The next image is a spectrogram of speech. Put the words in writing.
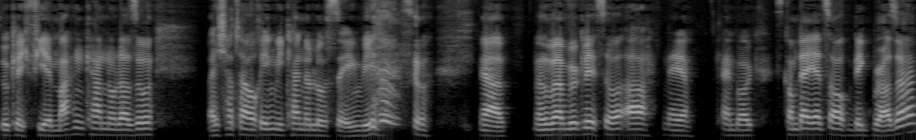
wirklich viel machen kann oder so. Weil ich hatte auch irgendwie keine Lust irgendwie. so, ja, das war wirklich so, ah, nee, kein Bock. Es kommt ja jetzt auch Big Brother.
